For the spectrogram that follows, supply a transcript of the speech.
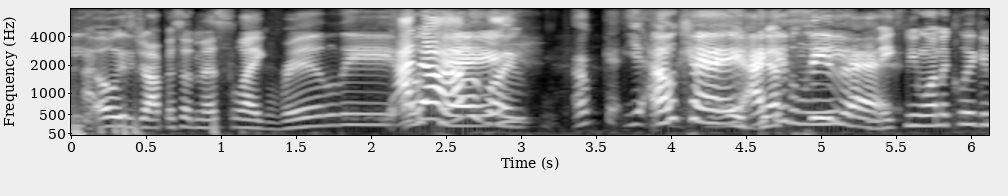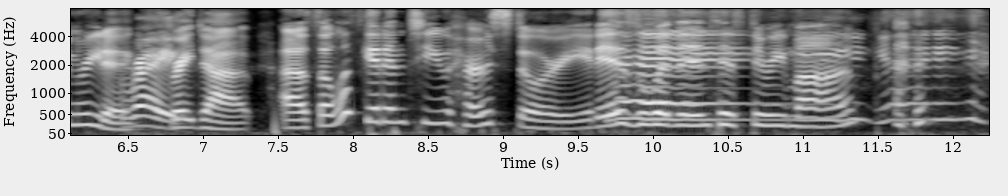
He always dropping something that's like, really? I know. I was Okay. like, okay, yeah, Okay, I can definitely see that. Makes me want to click and read it. Right. Great job. Uh, so let's get into her story. It is Women's History Month, Yay.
